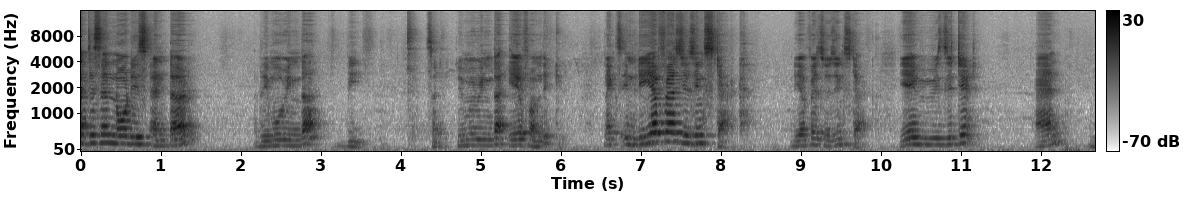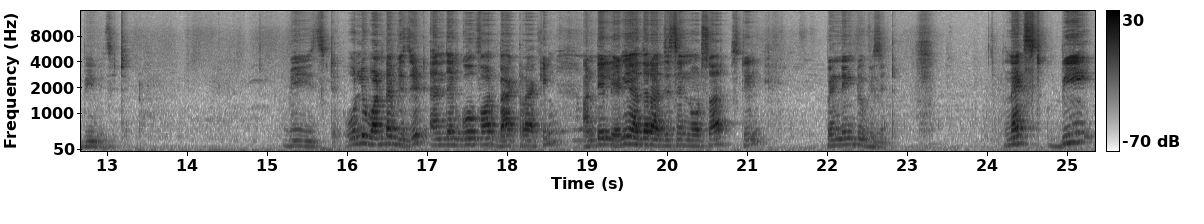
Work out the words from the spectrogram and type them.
adjacent node is entered removing the b. Sorry removing the a from the queue next in dfs using stack. Dfs using stack. A visited and b visited. B visited. Only one time visit and then go for backtracking until any other adjacent nodes are still pending to visit. Next b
